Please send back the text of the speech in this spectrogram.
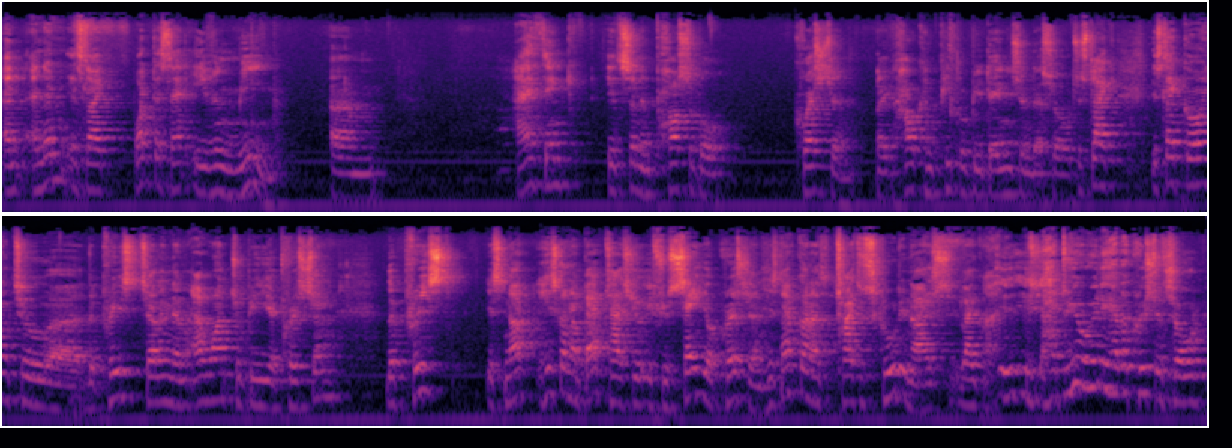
And and then it's like, what does that even mean? Um, I think it's an impossible question. Like, how can people be Danish in their soul? Just like it's like going to uh, the priest, telling them, "I want to be a Christian." The priest is not. He's going to baptize you if you say you're Christian. He's not going to try to scrutinize. Like, "I- is, do you really have a Christian soul?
